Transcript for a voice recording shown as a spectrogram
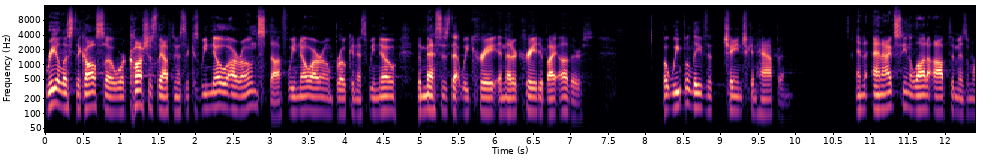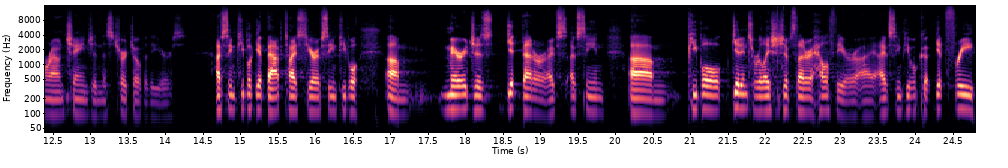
realistic also. We're cautiously optimistic because we know our own stuff. We know our own brokenness. We know the messes that we create and that are created by others. But we believe that change can happen. And, and I've seen a lot of optimism around change in this church over the years. I've seen people get baptized here. I've seen people, um, marriages get better. I've, I've seen um, people get into relationships that are healthier. I, have seen people get free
